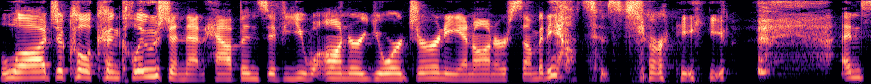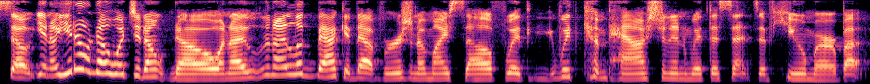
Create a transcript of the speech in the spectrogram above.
logical conclusion that happens if you honor your journey and honor somebody else's journey. and so, you know, you don't know what you don't know. And I and I look back at that version of myself with with compassion and with a sense of humor, but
